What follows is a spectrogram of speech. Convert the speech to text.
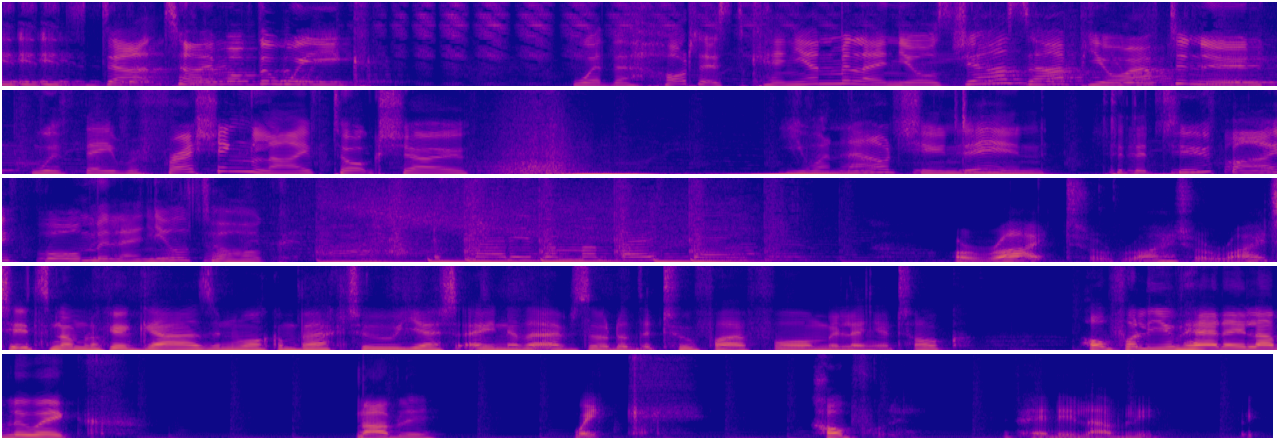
It's that time of the week where the hottest Kenyan millennials jazz up your afternoon with their refreshing live talk show. You are now tuned in to the 254 Millennial Talk. It's not even my birthday. All right, all right, all right. It's Namloke guys, and welcome back to yet another episode of the 254 Millennial Talk. Hopefully, you've had a lovely week. Lovely week. Hopefully, a lovely week.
